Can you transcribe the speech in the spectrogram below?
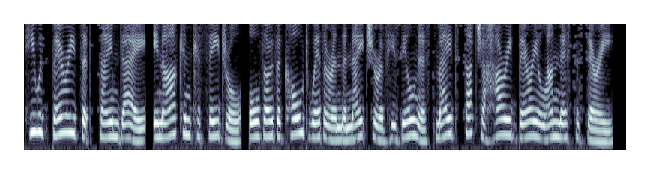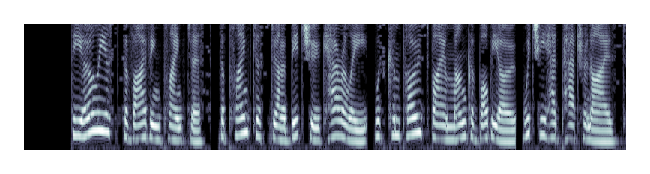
He was buried that same day, in Aachen Cathedral, although the cold weather and the nature of his illness made such a hurried burial unnecessary. The earliest surviving Planctus, the Planctus de Obitu Caroli, was composed by a monk of Bobbio, which he had patronized.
